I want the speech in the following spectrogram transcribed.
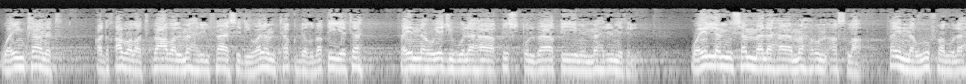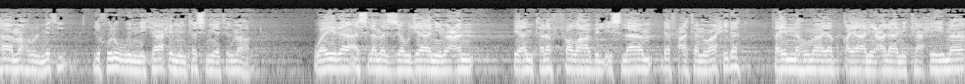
وإن كانت قد قبضت بعض المهر الفاسد ولم تقبض بقيته فإنه يجب لها قسط الباقي من مهر المثل. وإن لم يسمى لها مهر أصلا فإنه يفرض لها مهر المثل لخلو النكاح من تسمية المهر. وإذا أسلم الزوجان معا بأن تلفظا بالإسلام دفعة واحدة فإنهما يبقيان على نكاحهما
